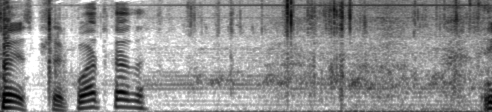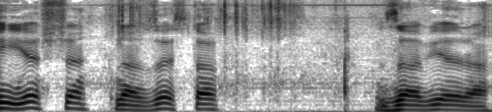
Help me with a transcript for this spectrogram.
To jest przekładka i jeszcze nasz zestaw zawiera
